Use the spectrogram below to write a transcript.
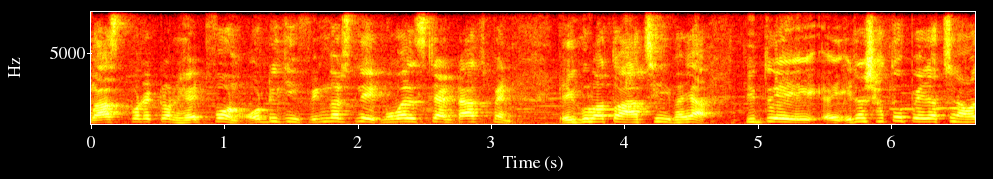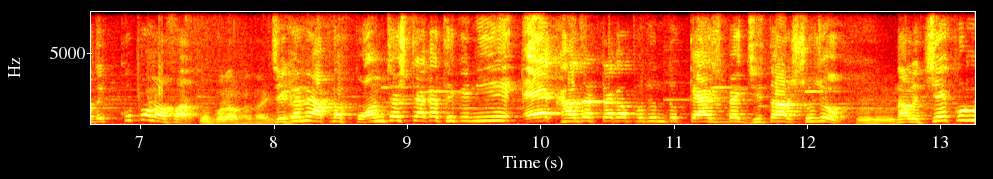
glass protector headphone OTG finger slip mobile stand touch pen এইগুলো তো আছেই ভাইয়া। কিন্তু এটার সাথেও পেয়ে যাচ্ছেন আমাদের কুপন অফার কুপন অফার যেখানে আপনার পঞ্চাশ টাকা থেকে নিয়ে এক হাজার টাকা পর্যন্ত ক্যাশব্যাক জিতার সুযোগ। নাহলে যে কোনো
